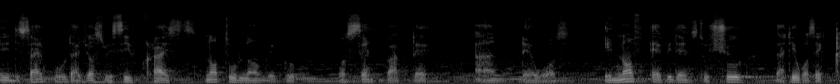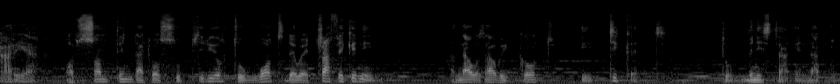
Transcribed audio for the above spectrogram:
A disciple that just received Christ not too long ago was sent back there and there was enough evidence to show that he was a carrier of something that was superior to what they were trafficking in. And that was how we got a ticket to minister in that place.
